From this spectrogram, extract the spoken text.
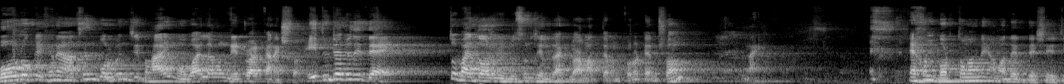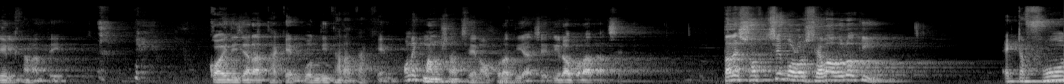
বহু লোক এখানে আছেন, বলবেন যে, ভাই, মোবাইল এবং নেটওয়ার্ক কানেকশন এই দুইটা যদি দেয় তো ভাই দশ বিশ বছর জেল রাখল, আমার তেমন কোনো টেনশন নাই। এখন বর্তমানে আমাদের দেশে জেলখানাতে কয়েদি যারা থাকেন, বন্দি তারা থাকেন, অনেক মানুষ আছেন, অপরাধী আছে, নিরপরাধ আছে। তাদের সবচেয়ে বড় সেবা হলো কি? একটা ফোন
